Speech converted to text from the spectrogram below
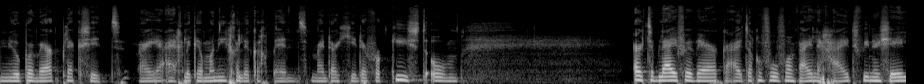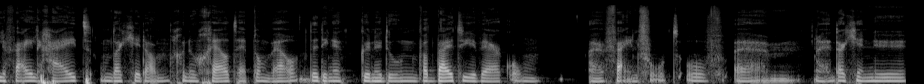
nu op een werkplek zit waar je eigenlijk helemaal niet gelukkig bent, maar dat je ervoor kiest om er te blijven werken uit een gevoel van veiligheid, financiële veiligheid, omdat je dan genoeg geld hebt om wel de dingen te kunnen doen wat buiten je werk om uh, fijn voelt. Of um, dat je nu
